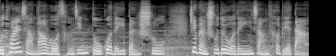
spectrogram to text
我突然想到了我曾经读过的一本书，这本书对我的影响特别大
